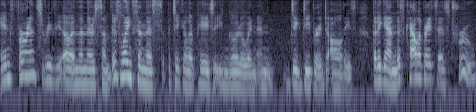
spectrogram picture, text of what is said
inference review oh, and then there's some there's links in this particular page that you can go to and, and dig deeper into all of these. But again, this calibrates as true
